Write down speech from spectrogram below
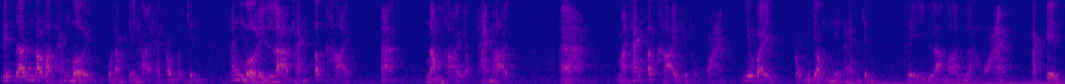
tiếp đến đó là tháng 10 của năm kỷ hợi 2019 tháng 10 là tháng ất hợi. À năm hợi gặp tháng hợi. À mà tháng ất hợi thì thuộc hỏa như vậy cũng giống như tháng 9 thì là mệnh là hỏa khắc kim.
